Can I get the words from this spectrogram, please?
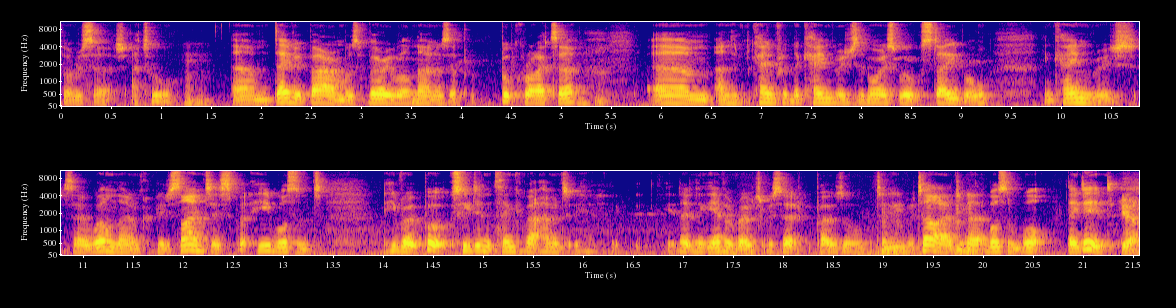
for research at all. Mhm. Um, David Barron was very well known as a book writer, um, and he came from the Cambridge, the Maurice Wilkes Stable in Cambridge, so well known computer scientist, but he wasn't. He wrote books. He didn't think about having to. I don't think he ever wrote a research proposal until he Mhm. retired. You know, Mhm. that wasn't what they did. Yeah,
